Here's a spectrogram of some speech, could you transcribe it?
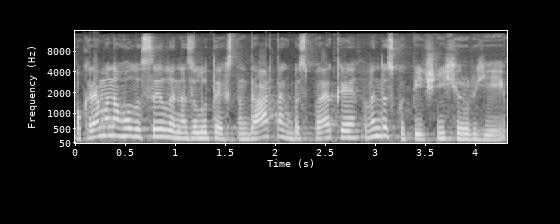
Окремо наголосили на золотих стандартах безпеки в ендоскопічній хірургії.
